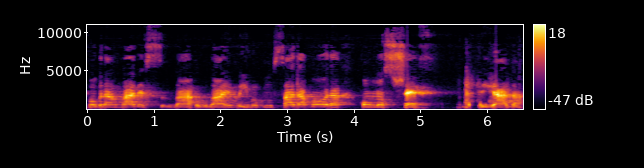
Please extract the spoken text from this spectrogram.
vou gravar esse o live e vou começar agora com o nosso chefe. Obrigada.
